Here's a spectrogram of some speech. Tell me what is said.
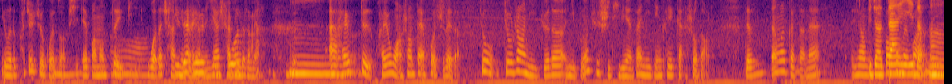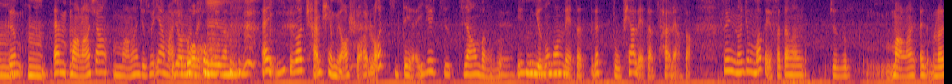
因为他拍交交关照片，还帮侬对比我的产品怎么样，人家产品怎么样？嗯，哎，还有对，还有网上带货之类的，就就让你觉得你不用去实体店，但你已经可以感受到了。但是等了搿搭呢，像比较单一的，嗯嗯，哎，网浪向网浪就算亚马逊或者那个，哎，伊搿个产品描述还老简单个，伊就几几行文字，伊有辰光懒得迭个图片懒得出两张，所以侬就没办法等了。就是网上哎，辣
